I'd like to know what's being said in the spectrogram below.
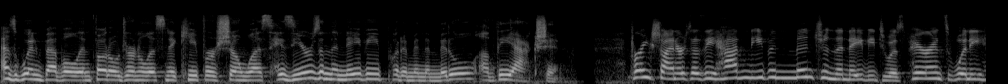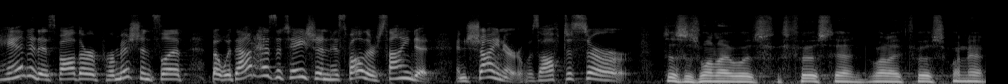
As Gwen Bevel and photojournalist Nick Kiefer show us, his years in the Navy put him in the middle of the action. Frank Shiner says he hadn't even mentioned the Navy to his parents when he handed his father a permission slip, but without hesitation, his father signed it, and Shiner was off to serve. This is when I was first in, when I first went in.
